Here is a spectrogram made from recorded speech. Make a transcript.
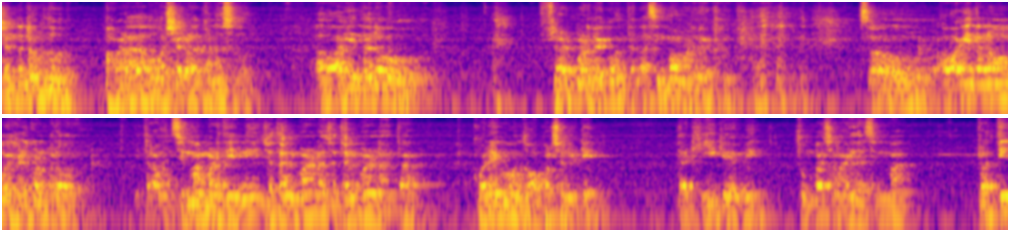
ಚಂದನ್ ಬಹಳ ವರ್ಷಗಳ ಕನಸು. ಅವಾಗಿಂದಲೂ ಫ್ಲರ್ಟ್ ಮಾಡಬೇಕು ಅಂತಲ್ಲ, ಸಿನಿಮಾ ಮಾಡಬೇಕು ಅಂತ. ಸೊ ಅವಾಗಿಂದನೂ ಹೇಳ್ಕೊಂಡು ಬರೋರು, ಈ ಥರ ಒಂದು ಸಿನಿಮಾ ಮಾಡಿದೀನಿ ಜೊತೆಲಿ ಮಾಡೋಣ ಜೊತೆಲಿ ಮಾಡೋಣ ಅಂತ. ಕೊನೆಗೂ ಒಂದು opportunity that he gave me ತುಂಬ ಚೆನ್ನಾಗಿದೆ ಸಿನಿಮಾ. ಪ್ರತಿ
